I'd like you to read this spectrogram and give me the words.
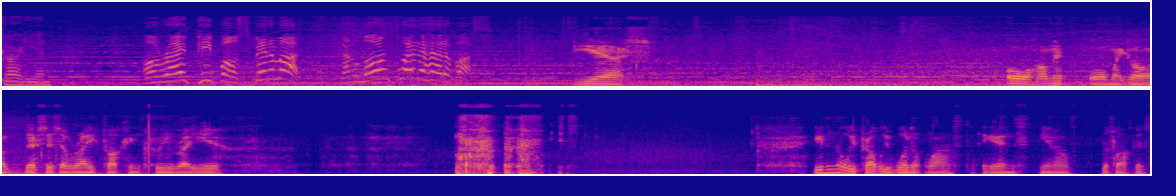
Guardian. All right, people, spin 'em up! Got a long flight ahead of us! Yes. Oh, Hammett. Oh my god, this is a right fucking crew right here. Even though we probably wouldn't last against, you know, the fuckers.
